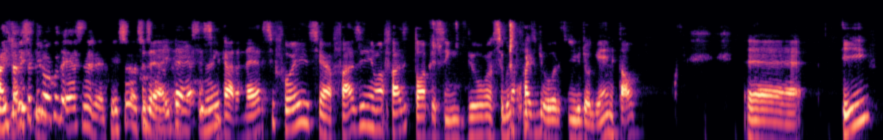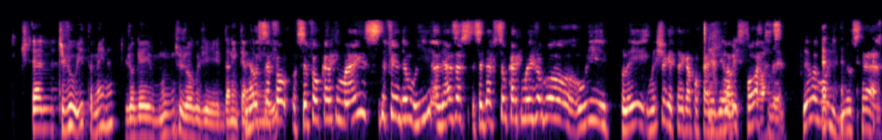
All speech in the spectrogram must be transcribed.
Aí também você pirou com o DS, né, velho? Porque isso, pois é, aí DS, né? assim, cara, DS foi assim, a fase, uma fase top, assim, viu? A segunda fase de ouro, assim, de videogame e tal. É, e tive o Wii também, né? Joguei muito jogo de, da Nintendo. É, você, foi, você foi o cara que mais defendeu o Wii. Aliás, você deve ser o cara que mais jogou o Wii Play. Me cheguei até aquela porcaria dele. o esporte, velho. Pelo amor de Deus, cara.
